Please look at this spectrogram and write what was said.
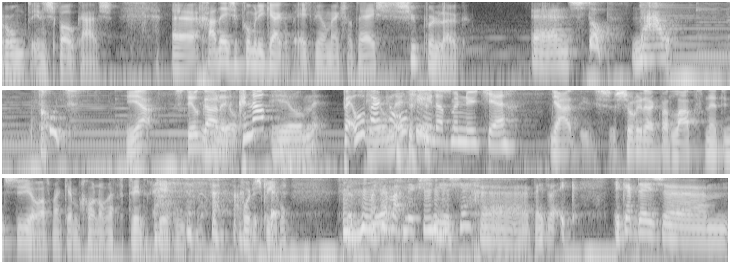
rond in een spookhuis. Eh, ga deze comedy kijken op HBO Max, want hij is super leuk. En stop. Nou, wat goed. Ja, still got Heel- it. Knap. Heel Hoe vaak oefen je dat minuutje? Ja, het is- sorry dat ik wat laat net in de studio was, maar ik heb hem gewoon nog even twintig keer geoefend voor de spiegel. Maar jij mag niks meer zeggen, eh, Peter. Ik, ik heb deze ehm,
